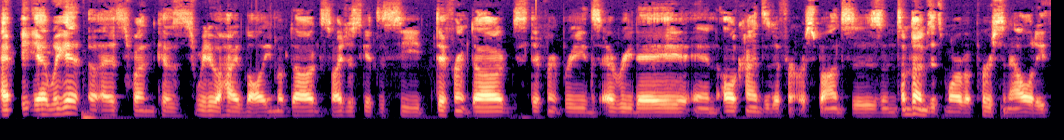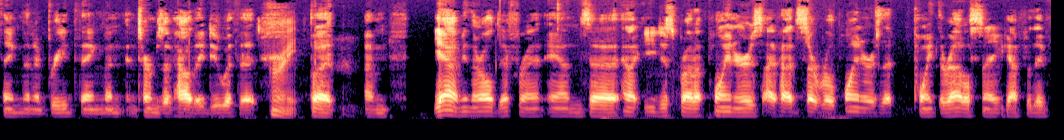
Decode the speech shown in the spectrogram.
I, yeah, we get uh, it's fun because we do a high volume of dogs, so I just get to see different dogs, different breeds every day, and all kinds of different responses. And sometimes it's more of a personality thing than a breed thing, than in terms of how they do with it. Right. But um, yeah, I mean they're all different, and uh, like you just brought up pointers. I've had several pointers that point the rattlesnake after they've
